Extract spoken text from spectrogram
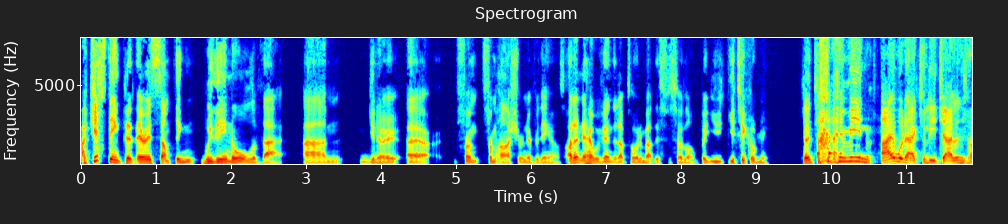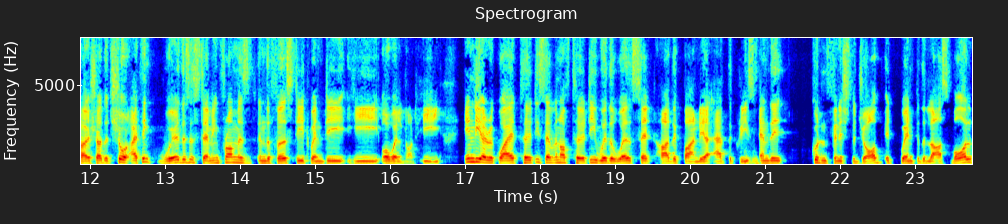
I just think that there is something within all of that um, you know, uh, from from Harsha and everything else. I don't know how we've ended up talking about this for so long, but you you tickled me. Don't me. I mean, I would actually challenge Harsha that sure, I think where this is stemming from is in the first T20, he, or well, not he, India required 37 of 30 with a well set Hardik Pandya at the crease, mm-hmm. and they couldn't finish the job. It went to the last ball.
